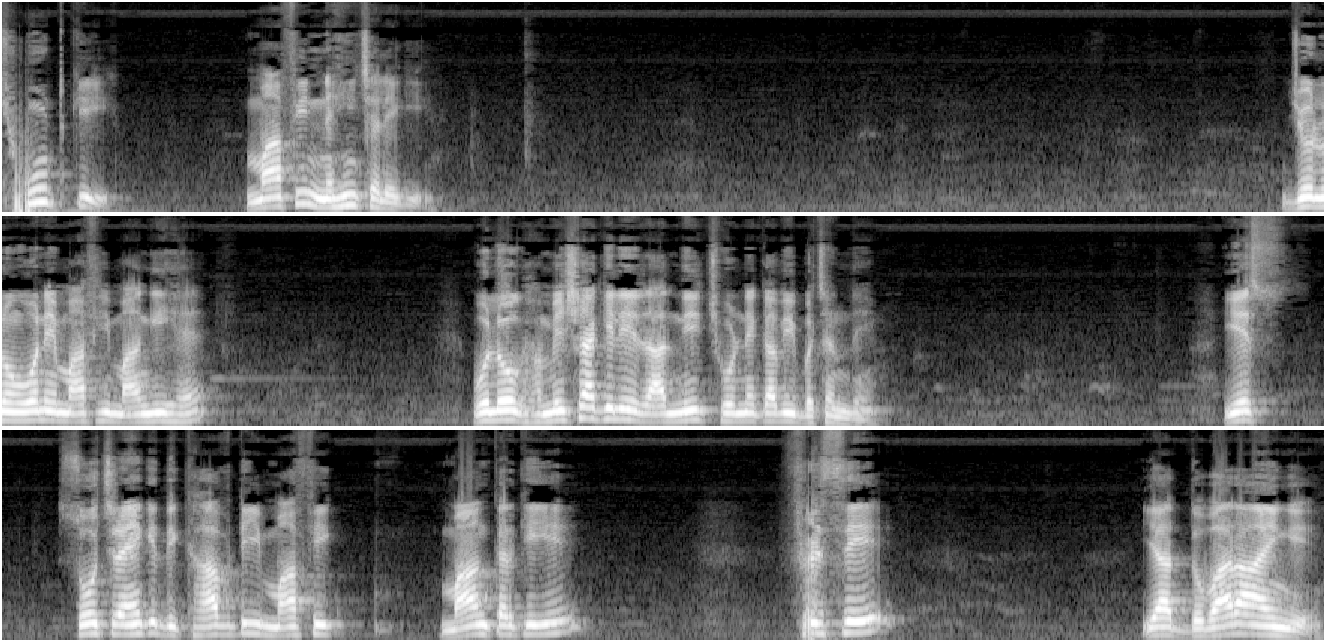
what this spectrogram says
झूठ की माफ़ी नहीं चलेगी। जो लोगों ने माफ़ी मांगी है, वो लोग हमेशा के लिए राजनीति छोड़ने का भी वचन दें। ये सोच रहे हैं कि दिखावटी माफ़ी मांग करके ये फिर से या दोबारा आएँगे।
